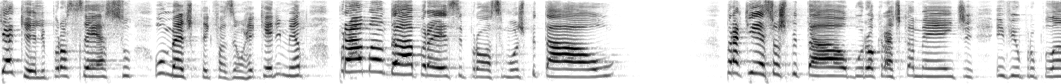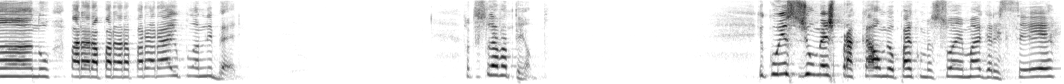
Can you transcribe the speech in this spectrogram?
Que aquele processo, o médico tem que fazer um requerimento para mandar para esse próximo hospital. Para que esse hospital, burocraticamente, envie para o plano, parará, parará, parará, e o plano libere. Só que isso leva tempo. E com isso, de um mês para cá, o meu pai começou a emagrecer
